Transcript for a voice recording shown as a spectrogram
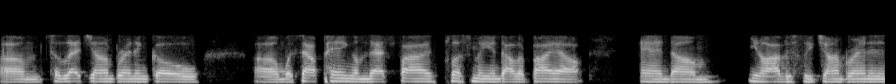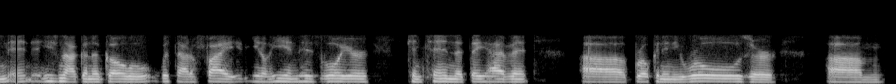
um, to let John Brannen go um, without paying him that five plus million dollar buyout, and um, you know obviously John Brannen, and, and he's not going to go without a fight. You know he and his lawyer contend that they haven't uh, broken any rules or um,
